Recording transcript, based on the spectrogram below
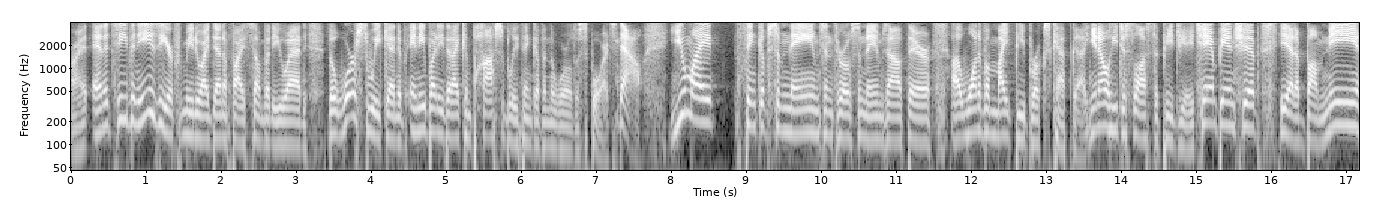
All right. And it's even easier for me to identify somebody who had the worst weekend of anybody that I can possibly think of in the world of sports. Now, you might think of some names and throw some names out there. Uh, one of them might be Brooks Koepka. You know, he just lost the PGA Championship. He had a bum knee.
